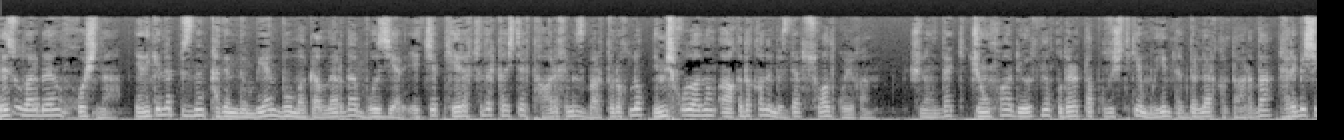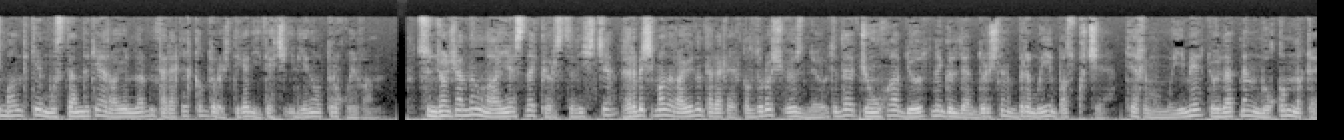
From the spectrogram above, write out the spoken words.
Biz ular bilan qo'shna. Yana bizning qadimdan buyon bu makonlarda bo'z yer echib, tarixchilik qilishdek tariximiz bor turuqliq, nimishqa ularning oqida qolamiz deb savol qo'ygan. Shuningdek junxo davlatini qudrat topqizishdagi muhim tadbirlar qatorida g'arbiy shimoldagi mustamlika rayonlarini taraqqiy qildirish degan yetakchi ideyani o'tirib qo'ygan. Sunjongshanning loyihasida ko'rsatilishicha g'arbiy shimol rayonini taraqqiy qildirish o'z navbatida junxo davlatini gullantirishning bir muhim bosqichi. Texmi muhimi davlatning muqimligi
